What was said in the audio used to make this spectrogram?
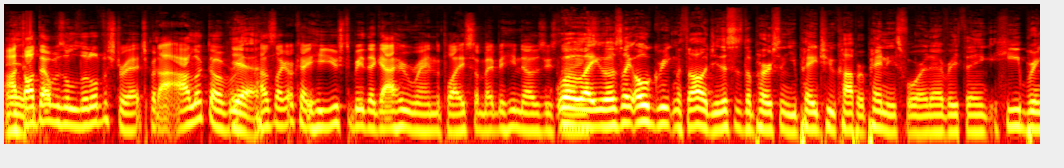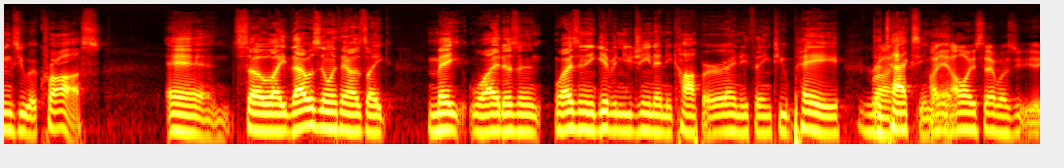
I thought that was a little of a stretch, but I, I looked over. it. Yeah. I was like, okay, he used to be the guy who ran the place, so maybe he knows these Well, things. like it was like old Greek mythology. This is the person you pay two copper pennies for and everything. He brings you across, And so like that was the only thing I was like, mate, why doesn't why isn't he giving Eugene any copper or anything to pay the Right. taxi I- man? all he said was, you, you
